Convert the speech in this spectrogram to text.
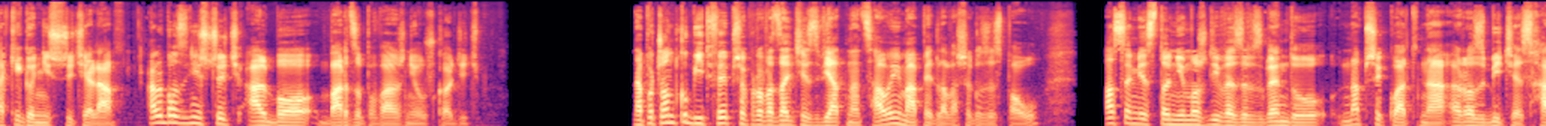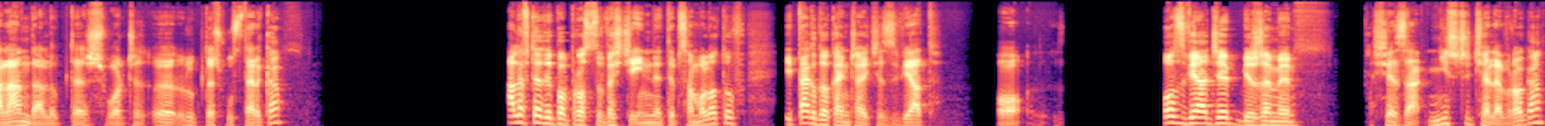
takiego niszczyciela albo zniszczyć, albo bardzo poważnie uszkodzić. Na początku bitwy przeprowadzajcie zwiat na całej mapie dla waszego zespołu. Czasem jest to niemożliwe ze względu na przykład na rozbicie z Halanda lub też, e, lub też Worcesterka. ale wtedy po prostu weźcie inny typ samolotów i tak dokańczajcie zwiat. Po, po zwiadzie bierzemy się za niszczyciele wroga.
